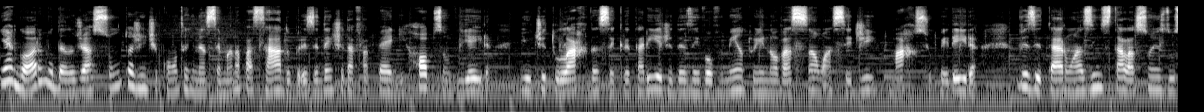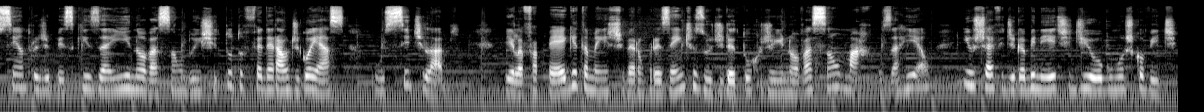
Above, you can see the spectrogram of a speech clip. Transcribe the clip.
E agora, mudando de assunto, a gente conta que na semana passada o presidente da FAPEG, Robson Vieira, e o titular da Secretaria de Desenvolvimento e Inovação, a CEDI, Márcio Pereira, visitaram as instalações do Centro de Pesquisa e Inovação do Instituto Federal de Goiás, o CityLab. Pela FAPEG também estiveram presentes o diretor de inovação, Marcos Arriel, e o chefe de gabinete, Diogo Moscovitch.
